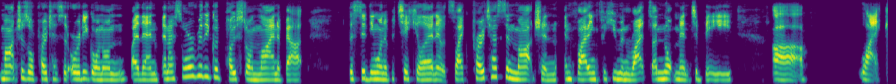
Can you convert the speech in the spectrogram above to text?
marches or protests had already gone on by then, and I saw a really good post online about the Sydney one in particular, and it's like protests and march and, and fighting for human rights are not meant to be uh, like,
